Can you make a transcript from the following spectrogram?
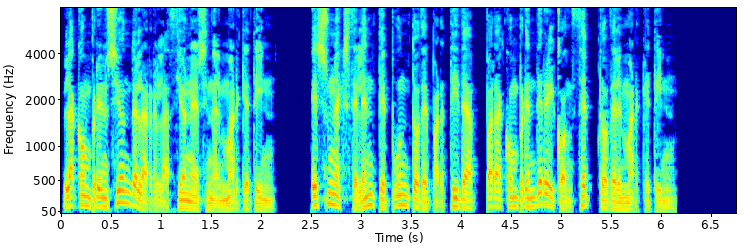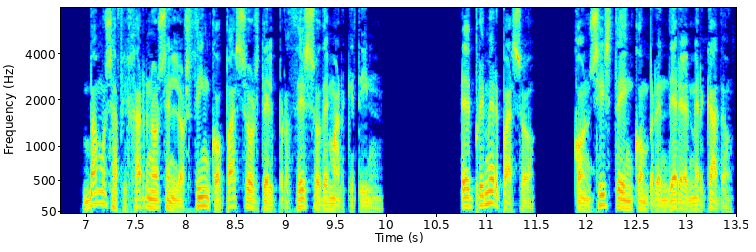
La comprensión de las relaciones en el marketing es un excelente punto de partida para comprender el concepto del marketing. Vamos a fijarnos en los cinco pasos del proceso de marketing. El primer paso consiste en comprender el mercado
